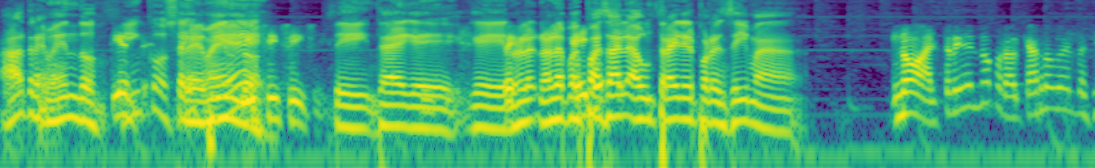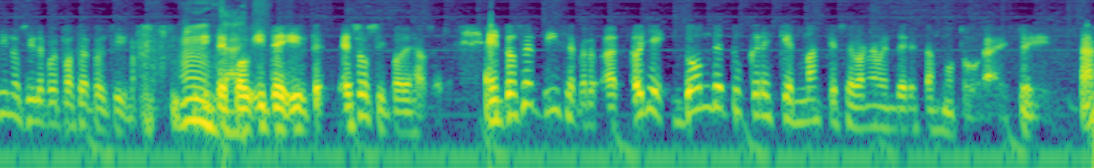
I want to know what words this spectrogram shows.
Ah, tremendo. ¿entiendes? Cinco o seis Tremendo. pies. Sí, sí, sí. Sí, o sea, que, que Sí. no, le, no le puedes Ellos- pasar a un trailer por encima. No, al trailer no, pero al carro del vecino sí le puedes pasar por encima. Mm, Y te- y te- y te- eso sí puedes hacer. Entonces dice, pero ah, oye, ¿dónde tú crees que es más que se van a vender estas motoras? Este, ¿ah?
